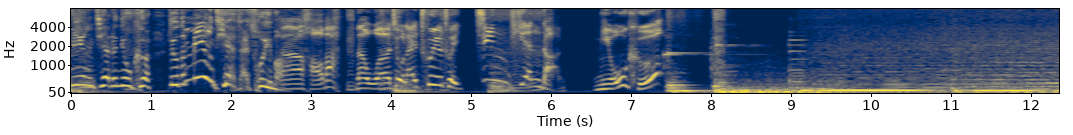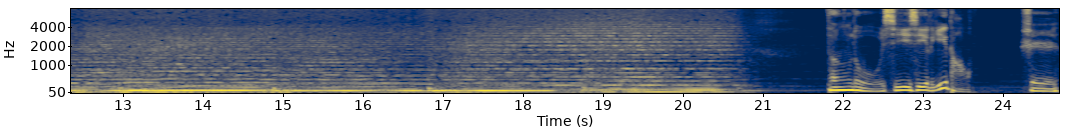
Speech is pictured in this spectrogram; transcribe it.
明天的牛壳留到明天再吹嘛。啊，好吧，那我就来吹吹今天的牛壳。登陆西西里岛，是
